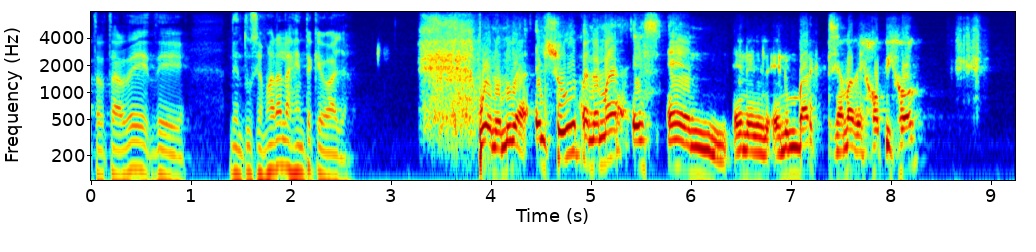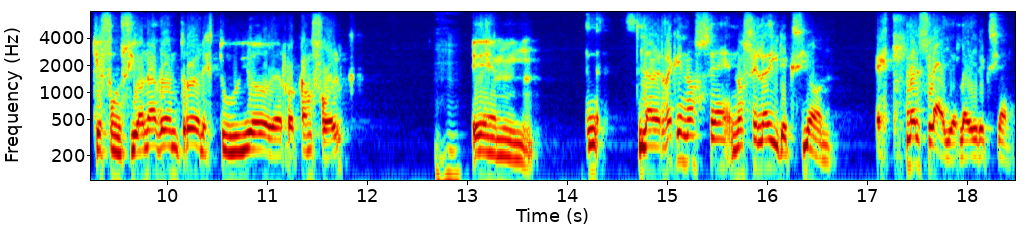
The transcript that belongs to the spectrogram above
tratar de, entusiasmar a la gente que vaya. Bueno, mira, el show de Panamá es en, un bar que se llama The Hoppy Hog, que funciona dentro del estudio de Rock and Folk. La verdad que no sé, no sé la dirección. Está en el flyer la dirección.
